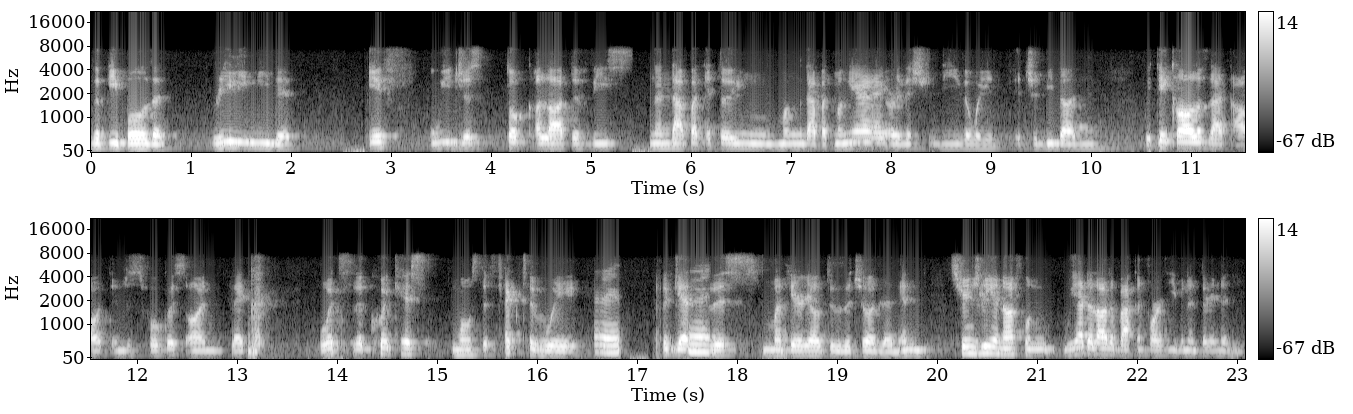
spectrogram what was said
the people that really need it if we just took a lot of these na dapat ito yung mang dapat mangyari or this should be the way it should be done. We take all of that out and just focus on like what's the quickest most effective way right. to get right. this material to the children. And strangely enough, when we had a lot of back and forth even internally,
